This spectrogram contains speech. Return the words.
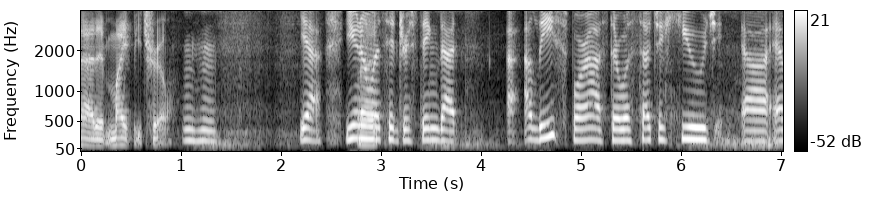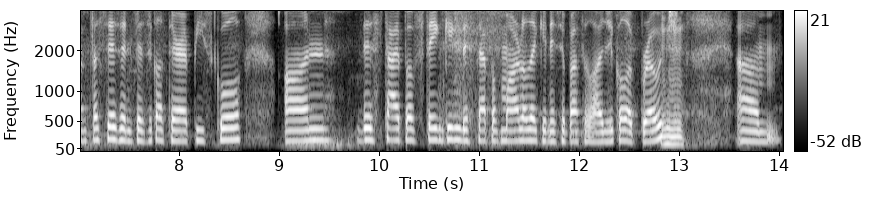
that it might be true Yeah, you know Right. what's interesting that a- at least for us there was such a huge uh, emphasis in physical therapy school on this type of thinking, this type of model, like kinesiopathological approach. Um,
